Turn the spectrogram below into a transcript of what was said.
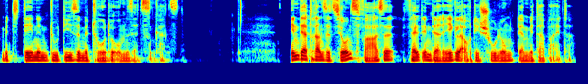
mit denen du diese Methode umsetzen kannst. In der Transitionsphase fällt in der Regel auch die Schulung der Mitarbeiter,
